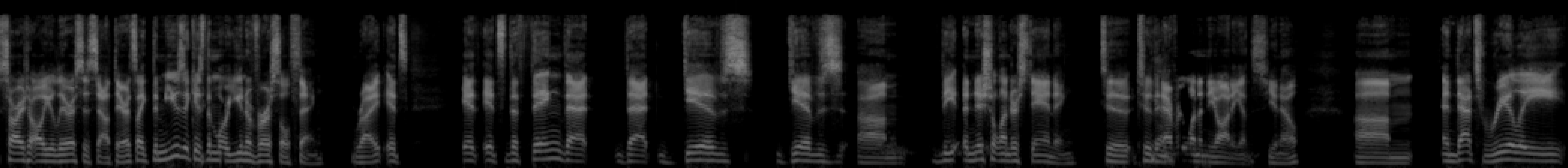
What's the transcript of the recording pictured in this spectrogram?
sorry to all you lyricists out there it's like the music is the more universal thing right? It's it it's the thing that that gives gives um the initial understanding to to yeah. the, everyone in the audience you know um, and that's really,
